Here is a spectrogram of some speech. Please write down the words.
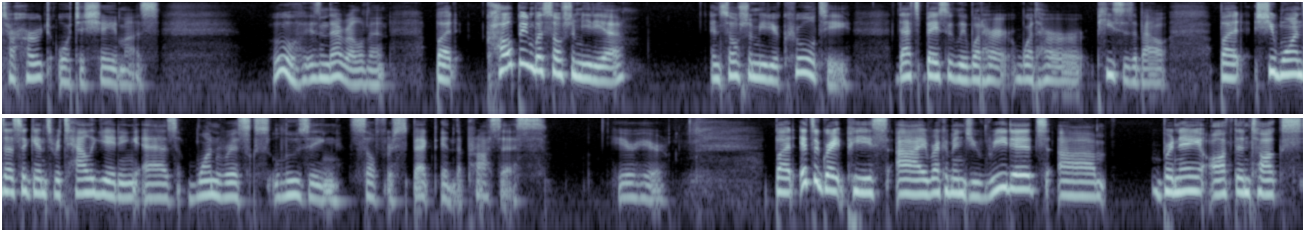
to hurt or to shame us. Ooh, isn't that relevant? But coping with social media and social media cruelty, that's basically what her what her piece is about. But she warns us against retaliating as one risks losing self-respect in the process. Here, here. But it's a great piece. I recommend you read it. Um, Brene often talks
